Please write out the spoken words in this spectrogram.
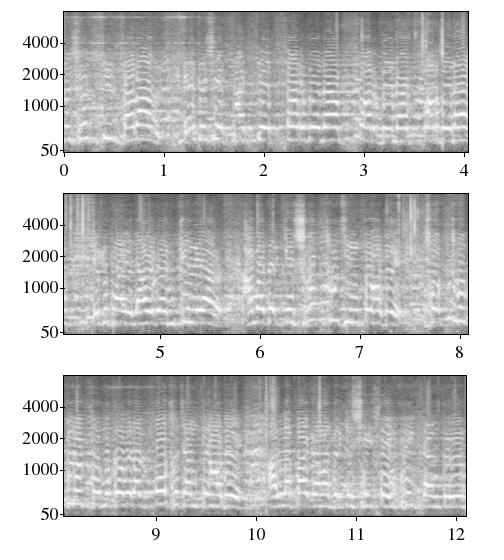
কোন শক্তির দালাল এদেশে থাকতে পারবে না পারবে না পারবে না। একথায় লাউড অ্যান্ড ক্লিয়ার আমাদেরকে শত্রু চিনতে হবে। শত্রু বিরুদ্ধে মোকাবেলার পথ জানতে হবে। আল্লাহ পাক আমাদেরকে সেই তৌফিক দান করুন।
